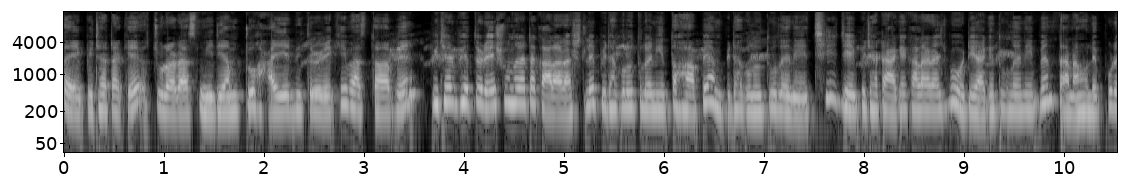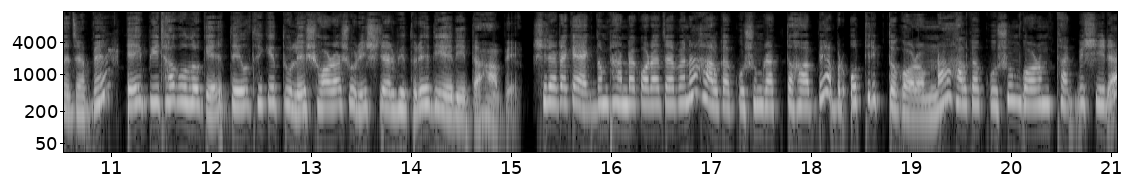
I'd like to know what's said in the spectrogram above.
তাই পিঠাটাকে চুলার আঁচ মিডিয়াম টু হাই এর ভিতরে রেখে ভাজতে হবে। পিঠার ভেতরে সুন্দর একটা কালার আসলে পিঠাগুলো তুলে নিতে হবে। আমি পিঠাগুলো তুলে নিয়েছি। যে পিঠাটা আগে কালার আসবে, ওটি আগে তুলে নেবেন, তা না হলে পুড়ে যাবে। এই পিঠাগুলোকে তেল থেকে তুলে সরাসরি শিরার ভিতরে দিয়ে দিতে হবে। শিরাটাকে একদম ঠান্ডা করা যাবে না, হালকা কুসুম রাখতে হবে, আবার অতিরিক্ত গরম না। হালকা কুসুম গরম থাকবে শিরা,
